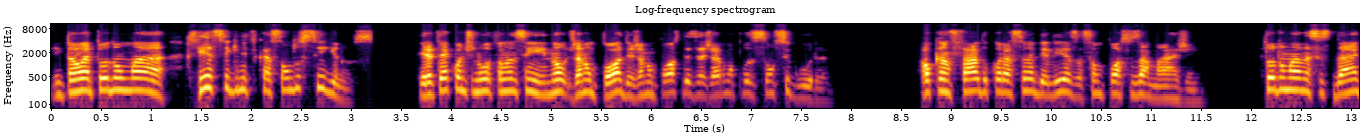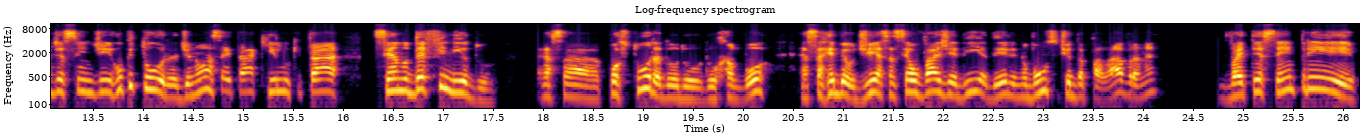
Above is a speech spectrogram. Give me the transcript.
Então é toda uma ressignificação dos signos. Ele até continua falando assim: não, já não pode, já não posso desejar uma posição segura. Alcançado, o coração e a beleza são postos à margem. Toda uma necessidade assim de ruptura, de não aceitar aquilo que está sendo definido essa postura do, do, do Rambo, essa rebeldia, essa selvageria dele, no bom sentido da palavra, né? Vai ter sempre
